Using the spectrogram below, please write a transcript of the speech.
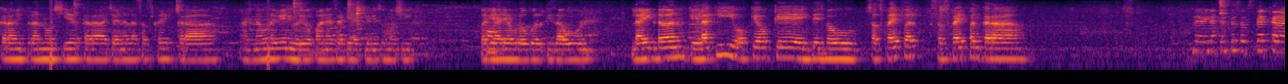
करा मित्रांनो शेअर करा चॅनलला सबस्क्राईब करा. आणि नवनवीन व्हिडिओ पाहण्यासाठी ॲक्च्युली सुमशी पर्याय या ब्लॉगवरती जाऊन लाईक डन केला की ओके ओके हितेश भाऊ सबस्क्राईब कर सबस्क्राईब पण करा. नवीन असेल तर सबस्क्राईब करा.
